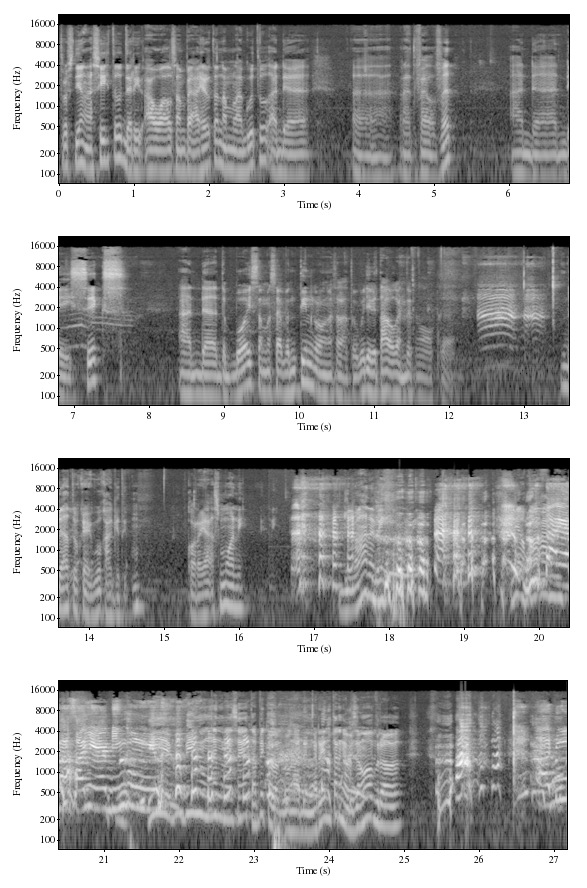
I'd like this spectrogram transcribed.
terus dia ngasih tuh dari awal sampai akhir tuh 6 lagu tuh ada eh, Red Velvet, ada Day Six, ada The Boys sama Seventeen kalau nggak salah tuh. Gue jadi tahu kan tuh. Oke. Udah tuh kayak gue kaget, hmm, Korea semua nih. Gimana nih? Ini apaan? buta ya rasanya ya bingung gitu Iya, gue bingung kan rasanya. Tapi kalau gue nggak dengerin, ntar nggak bisa ngobrol. aduh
